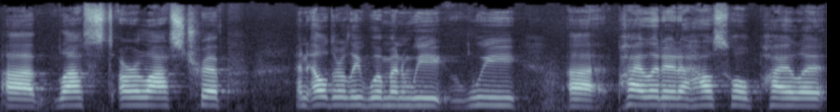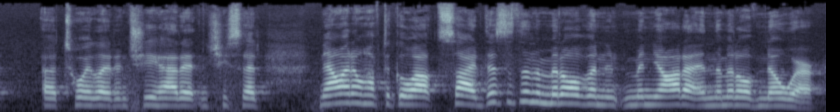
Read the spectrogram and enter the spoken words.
Uh, last, our last trip, an elderly woman, we, we uh, piloted a household pilot toilet and she had it and she said, now I don't have to go outside. This is in the middle of a manyatta in the middle of nowhere.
